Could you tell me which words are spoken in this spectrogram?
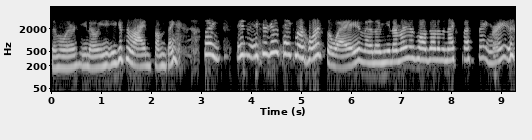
similar. You know, you, you get to ride something. like if if you're gonna take my horse away, then I mean, I might as well go to the next best thing, right?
